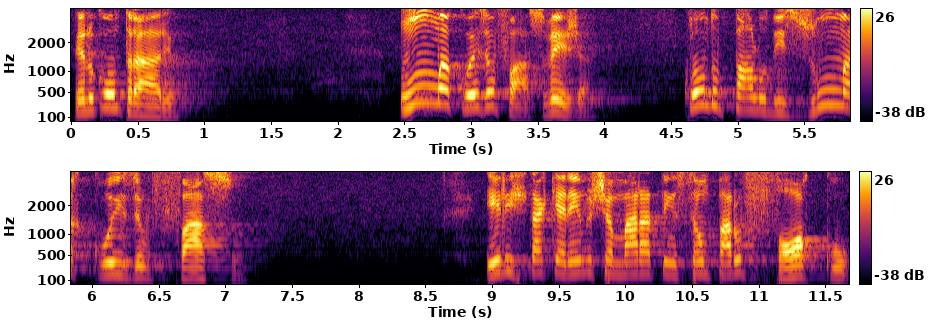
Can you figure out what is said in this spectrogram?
Pelo contrário, uma coisa eu faço. Veja, quando Paulo diz uma coisa eu faço, ele está querendo chamar a atenção para o foco.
